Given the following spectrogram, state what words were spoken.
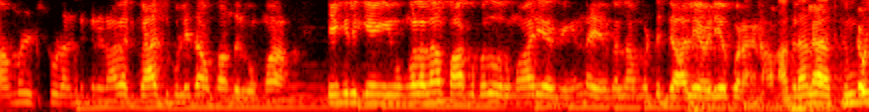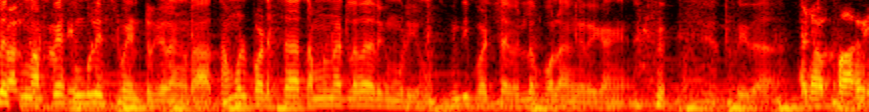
தமிழ் ஸ்டூடெண்ட்னால கிளாஸுக்குள்ளே தான் உட்காந்துருக்கோமா எங்களுக்கு இவங்க எல்லாம் பார்க்கும்போது ஒரு மாதிரியா இருக்கீங்கன்னா இவங்க எல்லாம் மட்டும் ஜாலியா வெளியே போறாங்க. அதான் சிம்பிளிசம் அப்பயே சிம்பிளிஸ் பண்ணிட்டு இருக்காங்கடா தமிழ் படிச்சா தமிழ்நாட்டுல தான் இருக்க முடியும். ஹிந்தி படிச்சா வெளில போலாங்க இருக்காங்க. புரியுதா அட பாவி.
